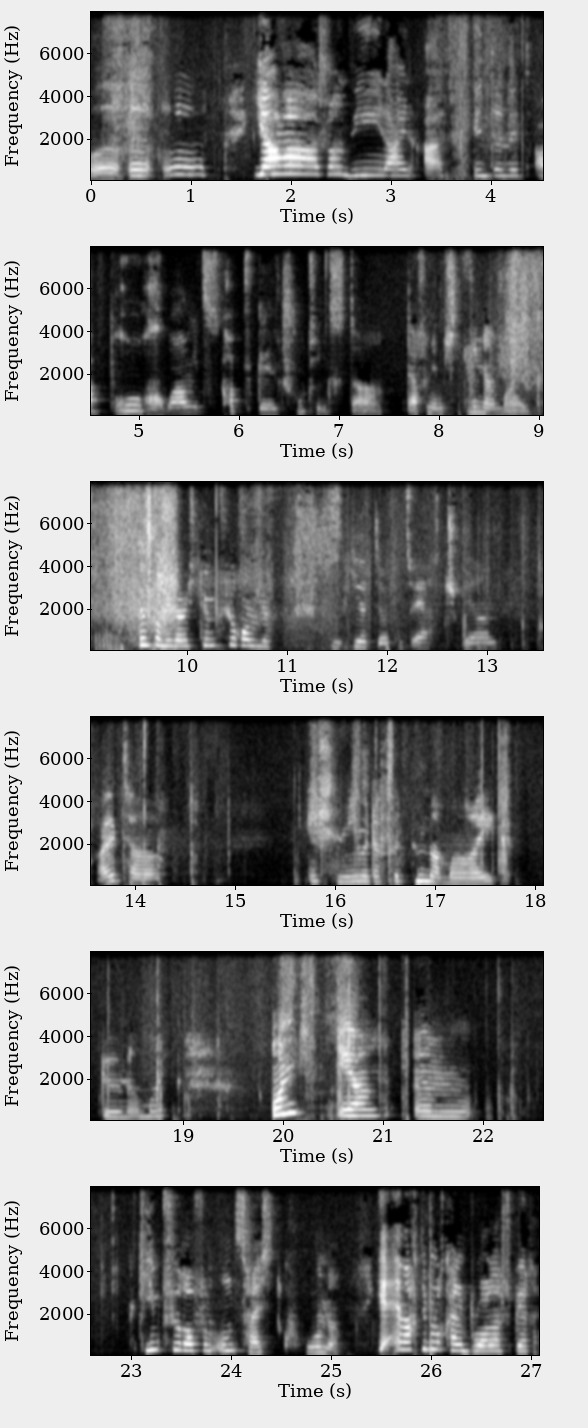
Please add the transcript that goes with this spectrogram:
Äh, äh, äh. Ja, schon wieder ein Internetabbruch. Wow, jetzt Kopfgeld, Shooting Star. Dafür nehme ich Dynamite. Ich bin schon wieder nicht Teamführer und wir, wir dürfen zuerst sperren. Alter. Ich nehme dafür Dynamite. Dynamite. Und der ähm, Teamführer von uns heißt Krone. Ja, er macht immer noch keine Brawler-Sperre.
